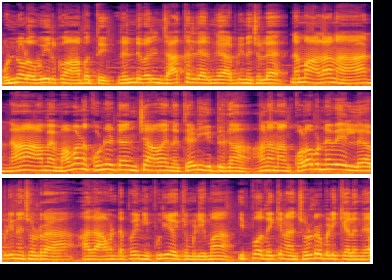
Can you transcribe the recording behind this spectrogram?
உன்னோட உயிருக்கும் ஆபத்து. ரெண்டு பேரும் ஜாக்கிரதையா இருங்க அப்படின்னு சொல்ல நம்ம அலானா நான் அவன் மவனை கொண்டுட்டேன்னு அவன் என்ன தேடிக்கிட்டு இருக்கான். ஆனா நான் கொலை பண்ணவே இல்லை அப்படின்னு சொல்றா. அதை அவன்கிட்ட போய் நீ புரிய வைக்க முடியுமா? இப்போதைக்கு நான் சொல்றபடி கேளுங்க.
